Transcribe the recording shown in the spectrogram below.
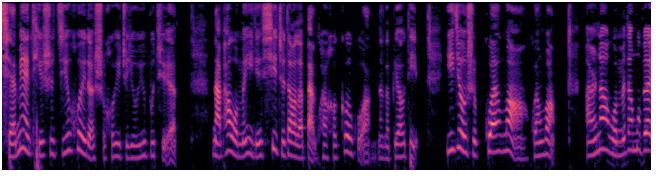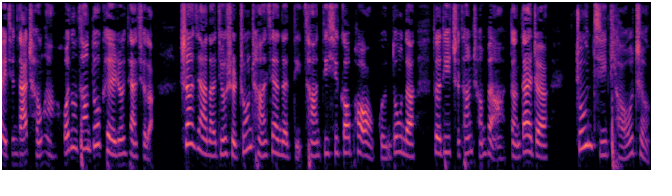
前面提示机会的时候一直犹豫不决，哪怕我们已经细致到了板块和个股啊那个标的，依旧是观望啊观望。而呢，我们的目标已经达成了，活动仓都可以扔下去了，剩下的就是中长线的底仓低吸高抛啊，滚动的做低持仓成本啊，等待着终极调整。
